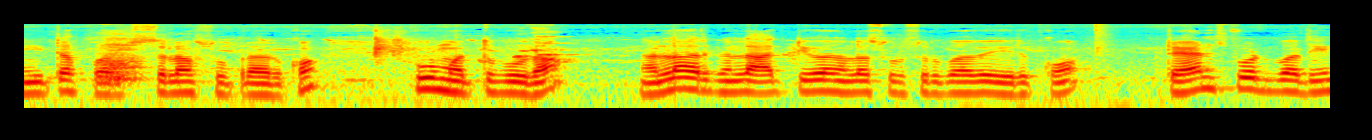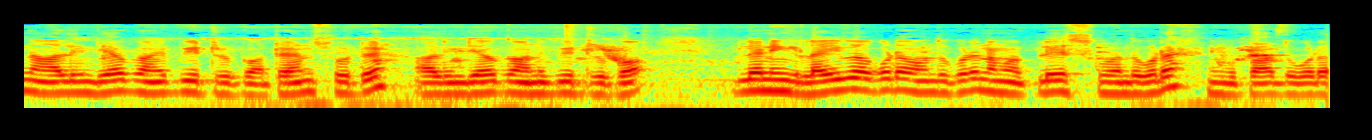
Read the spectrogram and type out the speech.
நீட்டாக பர்ஸ் எல்லாம் சூப்பராக இருக்கும். பூ மத்து பூ தான். நல்லா இருக்குது நல்லா ஆக்டிவாக நல்லா சுறுசுறுப்பாகவே இருக்கும். டிரான்ஸ்போர்ட் பார்த்தீங்கன்னா ஆல் இந்தியாவுக்கு அனுப்பிட்டுருக்கோம் டிரான்ஸ்போர்ட்டு ஆல் இந்தியாவுக்கு அனுப்பிட்டுருக்கோம் இல்லை நீங்கள் லைவாக கூட வந்து கூட நம்ம பிளேஸ்க்கு வந்து கூட நீங்கள் பார்த்து கூட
